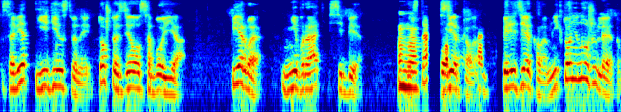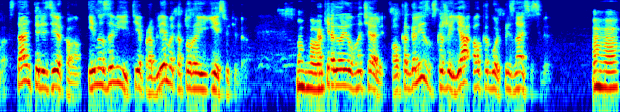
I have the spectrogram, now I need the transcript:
совет единственный, то, что сделал с собой я. Первое, не врать себе. Угу. Вот стань зеркалом, перед зеркалом. Никто не нужен для этого. Стань перед зеркалом и назови те проблемы, которые есть у тебя. Угу. Как я говорил в начале, алкоголизм, скажи, я алкоголь, признайся себе. Угу.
